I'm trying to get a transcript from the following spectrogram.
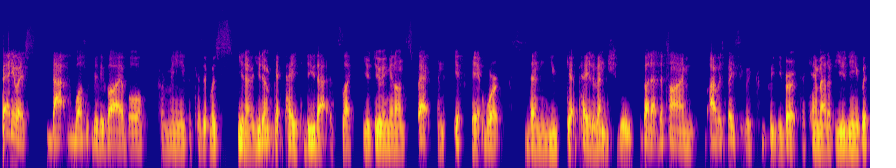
But anyways that wasn't really viable for me because it was you know you don't get paid to do that. It's like you're doing it on spec and if it works then you get paid eventually. But at the time i was basically completely broke. I came out of uni with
